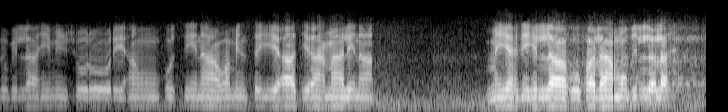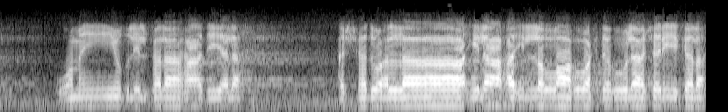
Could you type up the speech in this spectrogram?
ونعوذ بالله من شرور أنفسنا ومن سيئات أعمالنا. من يهده الله فلا مضل له ومن يضلل فلا هادي له. أشهد أن لا إله إلا الله وحده لا شريك له.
